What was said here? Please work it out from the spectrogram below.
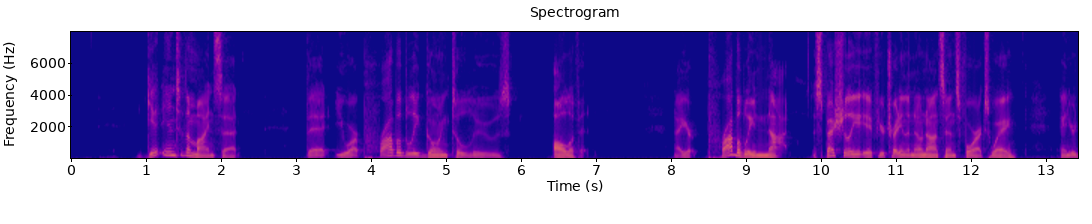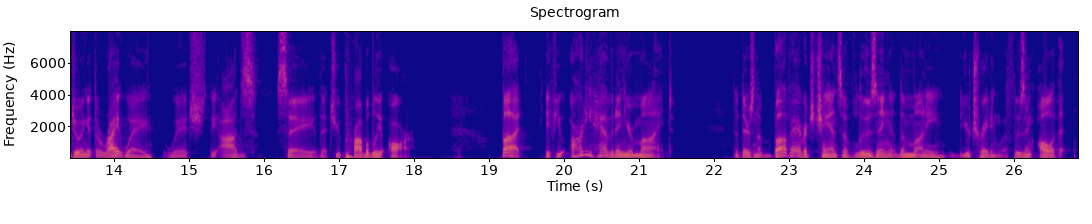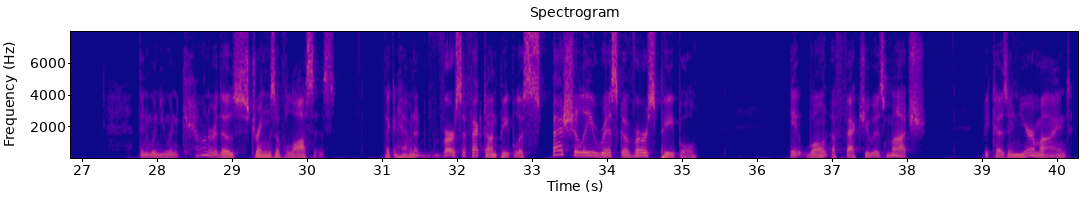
get into the mindset that you are probably going to lose all of it. Now, you're probably not, especially if you're trading the no nonsense Forex way and you're doing it the right way, which the odds say that you probably are. But if you already have it in your mind that there's an above average chance of losing the money you're trading with, losing all of it, then when you encounter those strings of losses that can have an adverse effect on people, especially risk averse people, it won't affect you as much because in your mind,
